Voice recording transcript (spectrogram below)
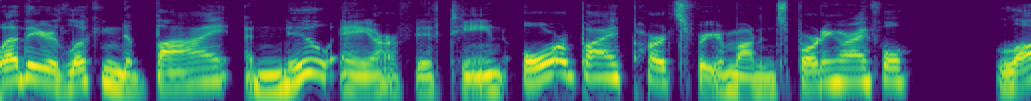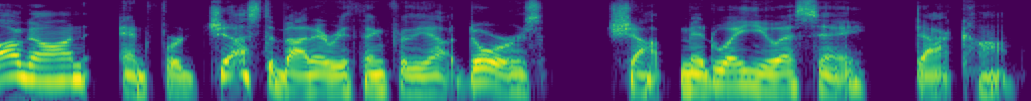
Whether you're looking to buy a new AR 15 or buy parts for your modern sporting rifle, log on and for just about everything for the outdoors, shop MidwayUSA.com.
